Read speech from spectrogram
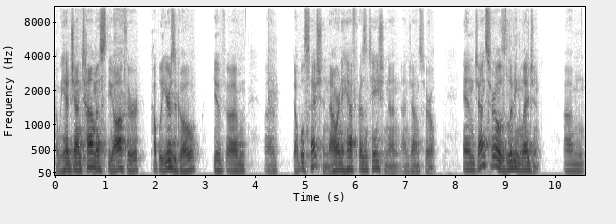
Uh, we had John Thomas, the author, a couple of years ago, give um, a double session, an hour and a half presentation on, on John Searle. And John Searle is a living legend. Um,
